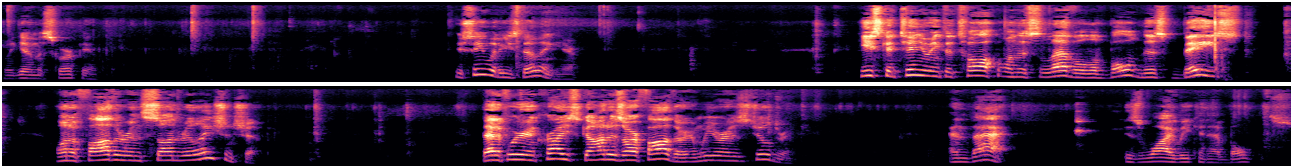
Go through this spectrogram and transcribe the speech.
will they give him a scorpion? You see what he's doing here. He's continuing to talk on this level of boldness based on a father and son relationship. That if we're in Christ, God is our father and we are his children. And that is why we can have boldness.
